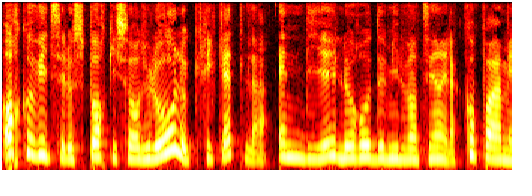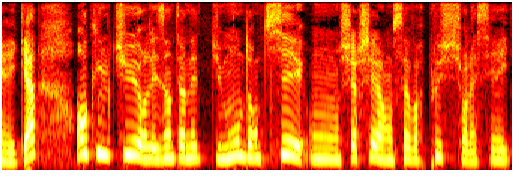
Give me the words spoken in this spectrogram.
Hors Covid, c'est le sport qui sort du lot, le cricket, la NBA, l'Euro 2021 et la Copa América. En culture, les internets du monde entier ont cherché à en savoir plus sur la série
